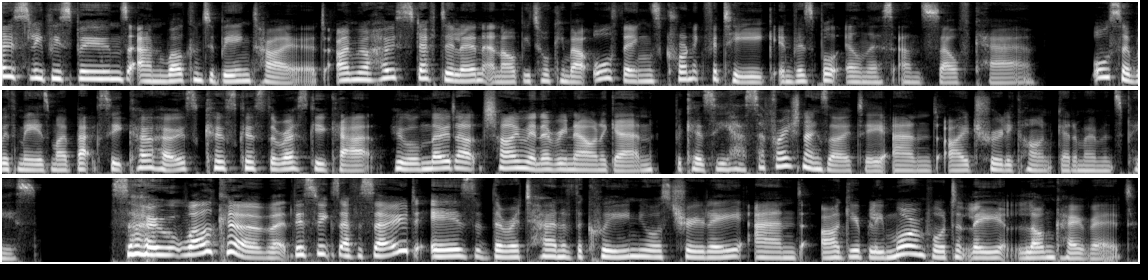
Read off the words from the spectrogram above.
Hello, Sleepy Spoons, and welcome to Being Tired. I'm your host, Steph Dillon, and I'll be talking about all things chronic fatigue, invisible illness, and self care. Also with me is my backseat co-host, Couscous the Rescue Cat, who will no doubt chime in every now and again because he has separation anxiety and I truly can't get a moment's peace. So, welcome. This week's episode is The Return of the Queen, yours truly, and arguably more importantly, long COVID.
